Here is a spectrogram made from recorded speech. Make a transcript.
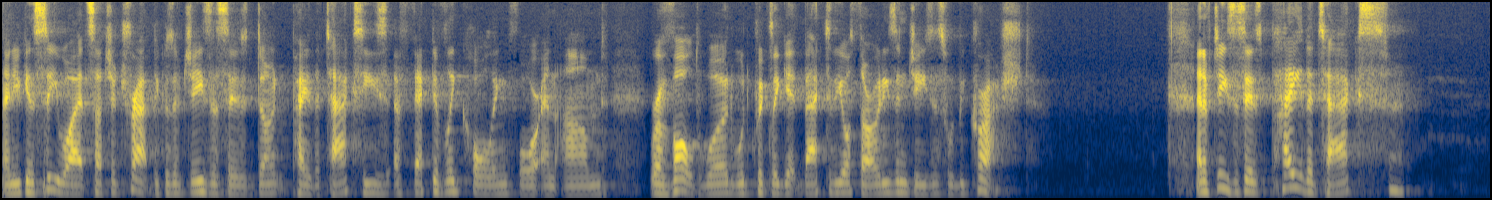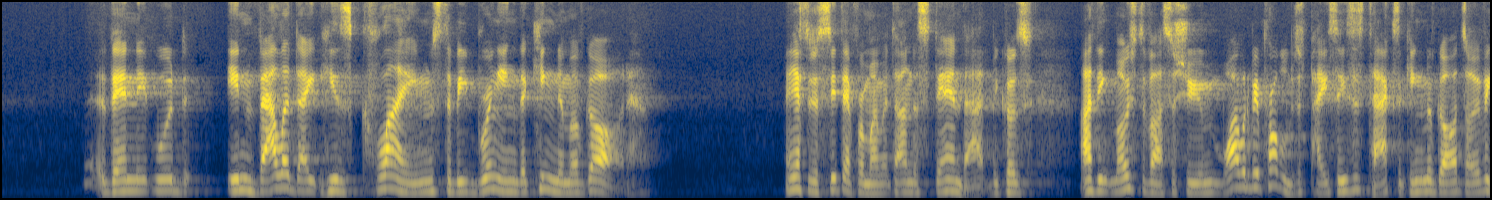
And you can see why it's such a trap because if Jesus says don't pay the tax, he's effectively calling for an armed revolt. Word would quickly get back to the authorities and Jesus would be crushed. And if Jesus says pay the tax, then it would invalidate his claims to be bringing the kingdom of God. And you have to just sit there for a moment to understand that because I think most of us assume, why would it be a problem? Just pay Caesar's tax. The kingdom of God's over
